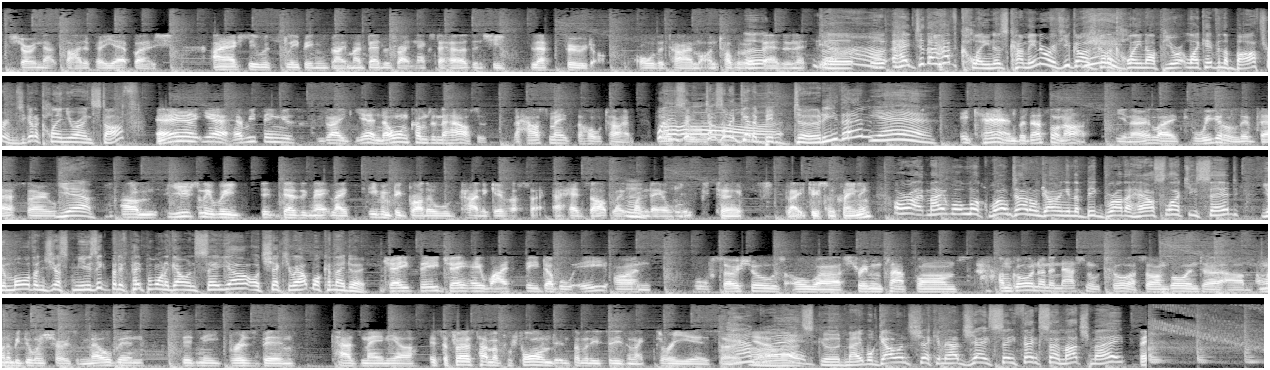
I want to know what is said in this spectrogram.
shown that side of her yet, but she, I actually was sleeping. Like my bed was right next to hers, and she left food all the time on top of her Uh, bed, and it. Yeah. Uh, uh, hey, do they have cleaners come in, or have you guys got to clean up your like even the bathrooms? You got to clean your own stuff. Eh, yeah, everything is like yeah. No one comes in the house. It's the housemates the whole time. Well, Oh. doesn't it get a bit dirty then? Yeah. It can, but that's on us. You know, like we gotta live there. So Yeah. um, usually we de- designate like even Big Brother will kind of give us a, a heads up, like one day a week to like do some cleaning. All right, mate. Well, look, well done on going in the Big Brother house. Like you said, you're more than just music. But if people want to go and see you or check you out, what can they do? JC J A Y C double E on all socials, all uh, streaming platforms. I'm going on a national tour, so I'm going to um, I'm going to be doing shows in Melbourne, Sydney, Brisbane. Tasmania. It's the first time I've performed in some of these cities in like three years. So How yeah, good. that's good, mate. Well, go and check him out, Jaycee. Thanks so much, mate.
